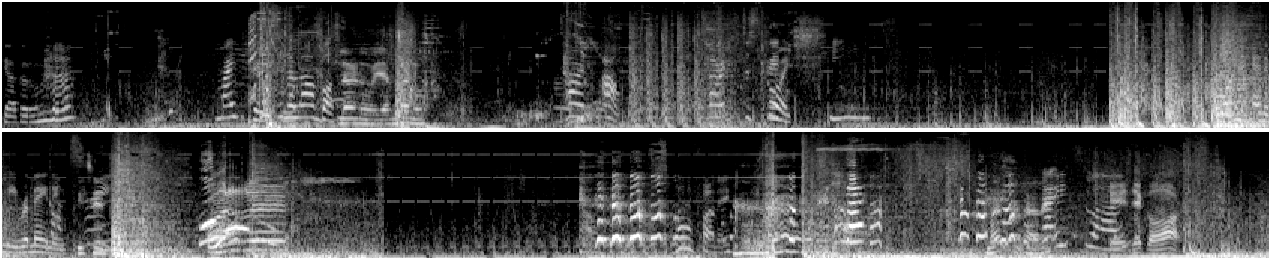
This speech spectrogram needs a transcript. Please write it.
क्या करूँ मैं स्माइल Placing alarm bot. लड़ो यार लड़ो Turret out. Turret destroyed. One enemy remaining. पीछे So funny. मत उठा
